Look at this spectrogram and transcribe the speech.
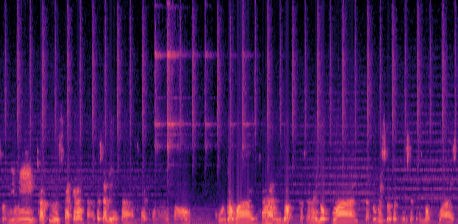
ส่วนนี้มีก็คือ z กำลังสามก็จะเหลือ 3 z กำลังสองคูณกับ y ข้างหน้ามีลบก็จะได้ลบ y จัดลบไปส่วนก็คือจะเป็นลบ y z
